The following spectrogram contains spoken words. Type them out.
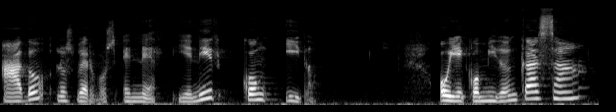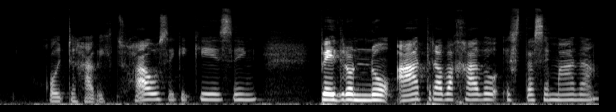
ado, los verbos ener y enir con ido. Hoy he comido en casa, Heute habe ich zu Hause gegessen. Pedro no ha trabajado esta semana.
